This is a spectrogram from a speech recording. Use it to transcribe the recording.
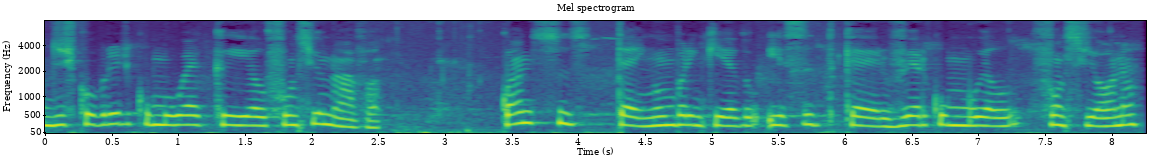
descobrir como é que ele funcionava. Quando se tem um brinquedo e se quer ver como ele funciona,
